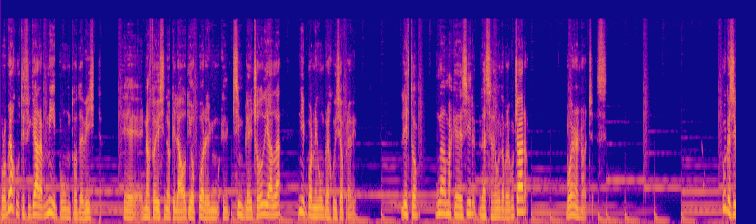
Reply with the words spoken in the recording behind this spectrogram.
por lo menos justificar mi punto de vista. Eh, no estoy diciendo que la odio por el, simple hecho de odiarla, ni por ningún prejuicio previo. Listo, nada más que decir, gracias de vuelta por escuchar. Buenas noches. Porque si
